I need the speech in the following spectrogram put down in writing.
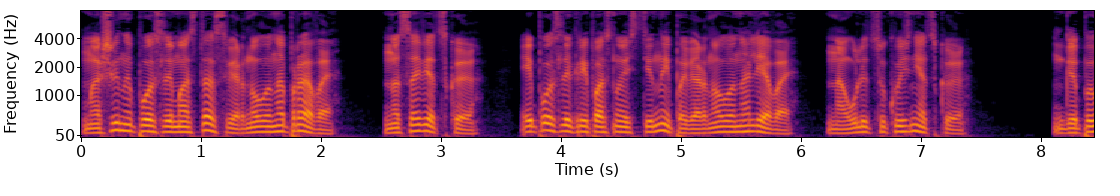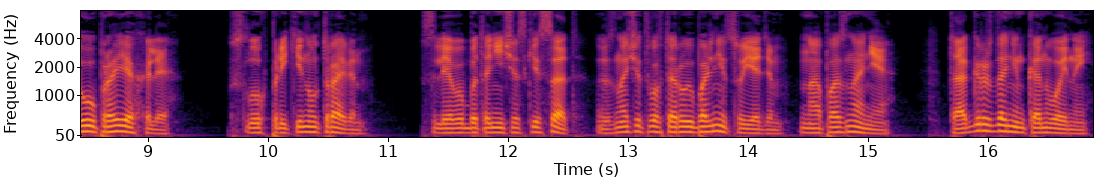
Машина после моста свернула направо, на Советскую, и после крепостной стены повернула налево, на улицу Кузнецкую. ГПУ проехали. Вслух прикинул Травин. Слева ботанический сад, значит, во вторую больницу едем, на опознание. Так, гражданин конвойный?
